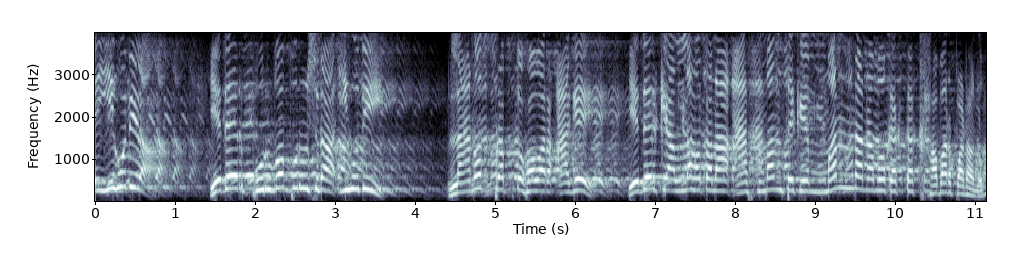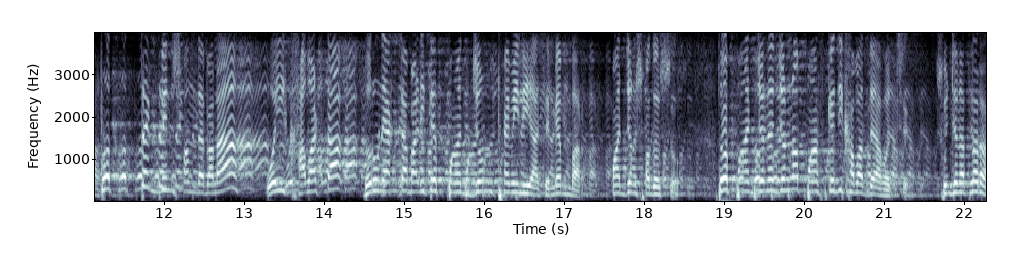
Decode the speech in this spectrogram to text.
এই ইহুদিরা। এদের পূর্বপুরুষরা ইহুদি। লানত প্রাপ্ত হওয়ার আগে এদেরকে আল্লাহ তালা আসমান থেকে মান্না নামক একটা খাবার পাঠালো। প্রত্যেক দিন সন্ধ্যাবেলা ওই খাবারটা, ধরুন একটা বাড়িতে পাঁচজন ফ্যামিলি আছে মেম্বার পাঁচজন সদস্য। তো পাঁচজনের জন্য পাঁচ কেজি খাবার দেওয়া হচ্ছে। শুনছেন আপনারা?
